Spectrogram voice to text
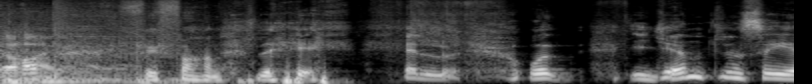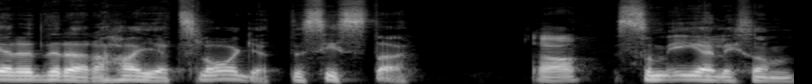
Jaha. Fy fan, det är helvete. Och egentligen så är det det där hi-hat-slaget, det sista, Ja. som är liksom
